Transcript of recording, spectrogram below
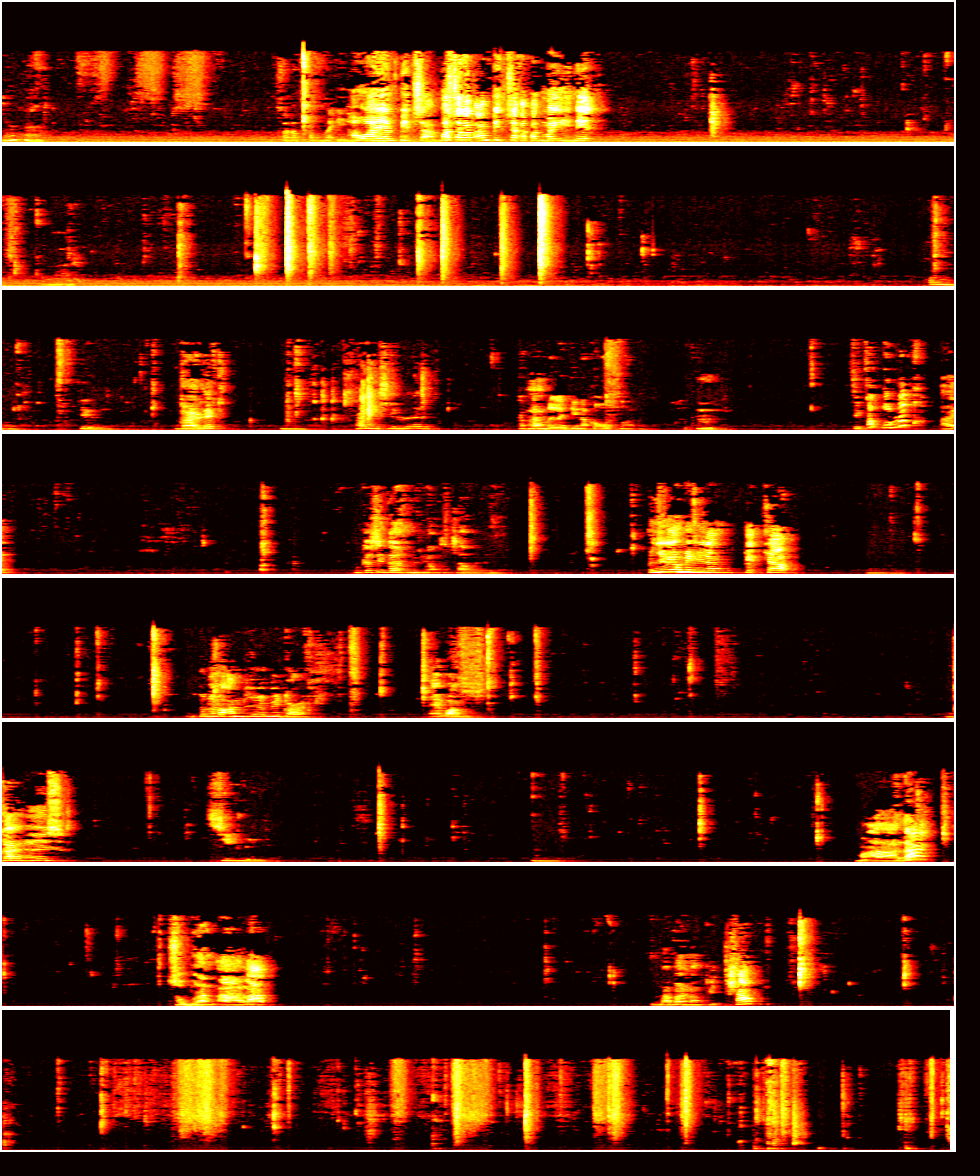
Mm. Sarap pag mainit. Hawaiian pizza. Masarap ang pizza kapag mainit. Sili. Garlic? Hmm. Ay, hindi sila. eh. Kapag malagi naka-offer. Mm. Sikat unak. Ay. Kasi garlic lang sa sawa yun. Hindi kayo humingi ng ketchup. Ito naman ang binibigar. Ewan. Guys, Sili. Hmm. maalat. Sobrang alat. Wala ba ng ketchup?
